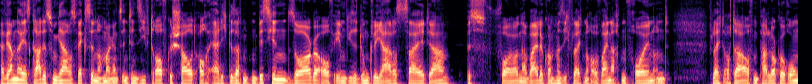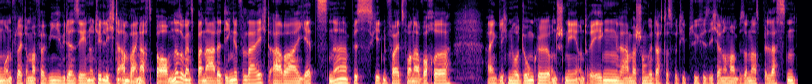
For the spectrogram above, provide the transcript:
Ja, wir haben da jetzt gerade zum Jahreswechsel nochmal ganz intensiv drauf geschaut, auch ehrlich gesagt mit ein bisschen Sorge auf eben diese dunkle Jahreszeit. Ja, bis vor einer Weile konnte man sich vielleicht noch auf Weihnachten freuen und vielleicht auch da auf ein paar Lockerungen und vielleicht auch mal Familie wiedersehen und die Lichter am Weihnachtsbaum. Ne? So ganz banale Dinge vielleicht, aber jetzt, ne, bis jedenfalls vor einer Woche eigentlich nur dunkel und Schnee und Regen. Da haben wir schon gedacht, das wird die Psyche sicher nochmal besonders belasten.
